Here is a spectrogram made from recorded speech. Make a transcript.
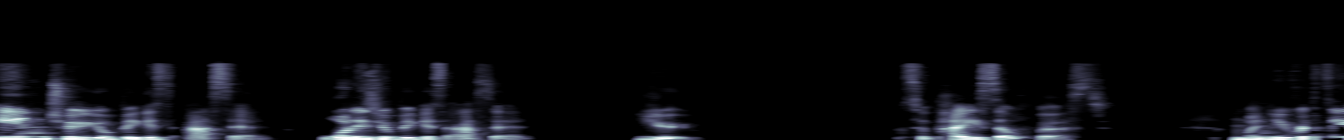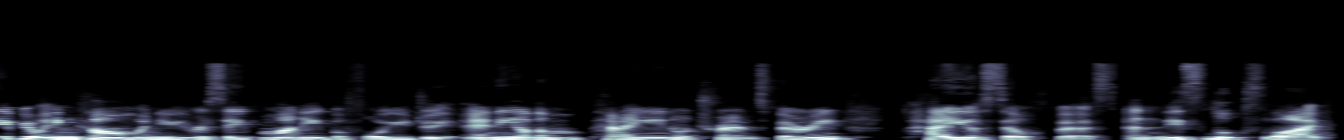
Into your biggest asset. What is your biggest asset? You. So pay yourself first. When you mm-hmm. receive your income, when you receive money, before you do any other paying or transferring, pay yourself first. And this looks like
